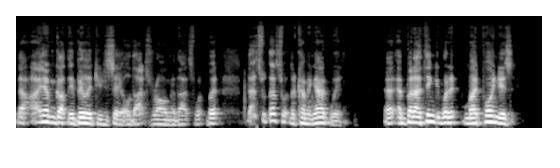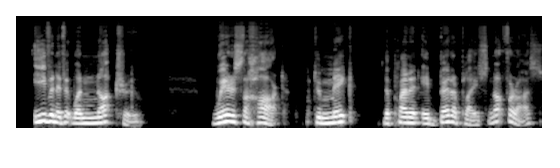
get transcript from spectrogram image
Now, I haven't got the ability to say, "Oh, that's wrong," or "That's what," but that's what that's what they're coming out with. Uh, but I think what it, my point is, even if it were not true, where is the heart to make the planet a better place, not for us,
